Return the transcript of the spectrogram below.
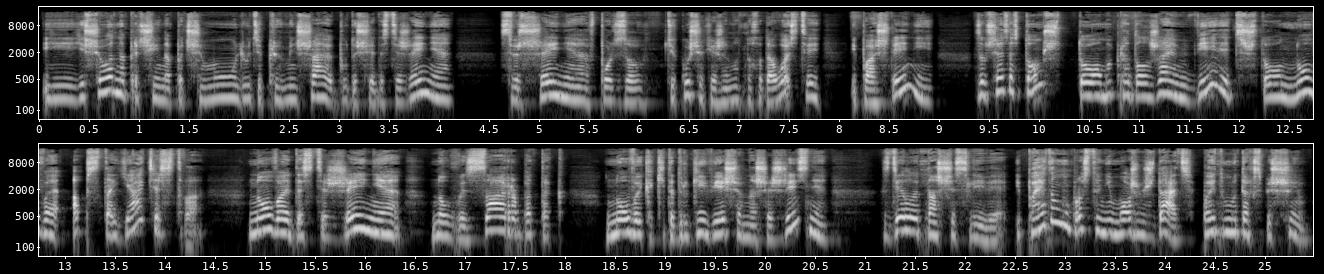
И еще одна причина, почему люди преуменьшают будущее достижения, свершения в пользу текущих ежеминутных удовольствий и поощрений, заключается в том, что мы продолжаем верить, что новое обстоятельство, новое достижение, новый заработок, новые какие-то другие вещи в нашей жизни сделают нас счастливее. И поэтому мы просто не можем ждать, поэтому мы так спешим.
